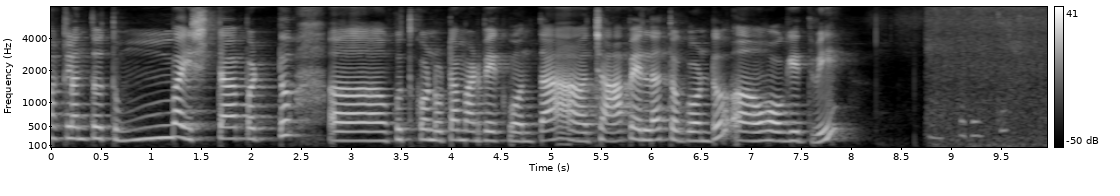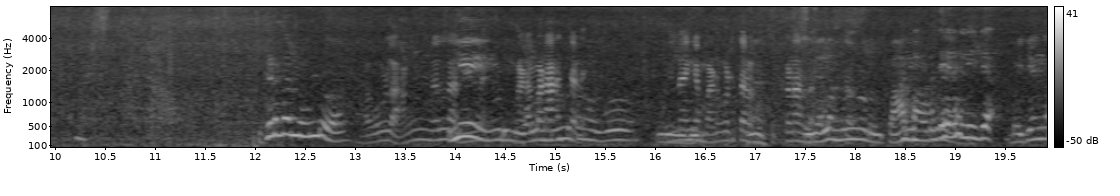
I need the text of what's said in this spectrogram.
ಮಕ್ಕಳಂತೂ ತುಂಬ ಇಷ್ಟಪಟ್ಟು ಕುತ್ಕೊಂಡು ಊಟ ಮಾಡಬೇಕು ಅಂತ ಚಾಪೆ ಎಲ್ಲ ತಗೊಂಡು ಮುಳ್ಳು ಇಲ್ಲಿ ನೋಡಿ ಮುಳ್ಳು ನೋಡು ಕಾಲು ನಿಜ ಬೈಯಂಗ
